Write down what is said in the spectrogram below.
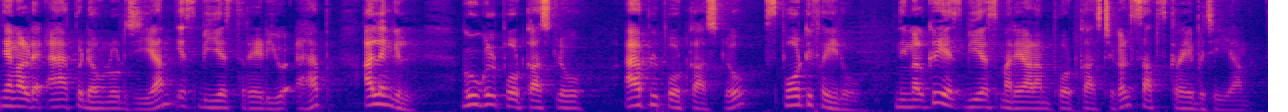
ഞങ്ങളുടെ ആപ്പ് ഡൗൺലോഡ് ചെയ്യാം. S B S radio app അല്ലെങ്കിൽ ഗൂഗിൾ പോഡ്കാസ്റ്റിലോ ആപ്പിൾ പോഡ്കാസ്റ്റിലോ സ്പോട്ടിഫൈയിലോ നിങ്ങൾക്ക് എസ് ബി എസ് മലയാളം പോഡ്കാസ്റ്റുകൾ സബ്സ്ക്രൈബ് ചെയ്യാം.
